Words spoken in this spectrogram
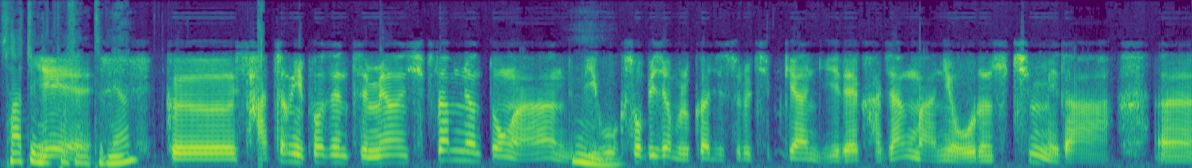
4.2%면 예, 그 4.2%면 13년 동안 음. 미국 소비자 물가 지수를 집계한 이래 가장 많이 오른 수치입니다. 어,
